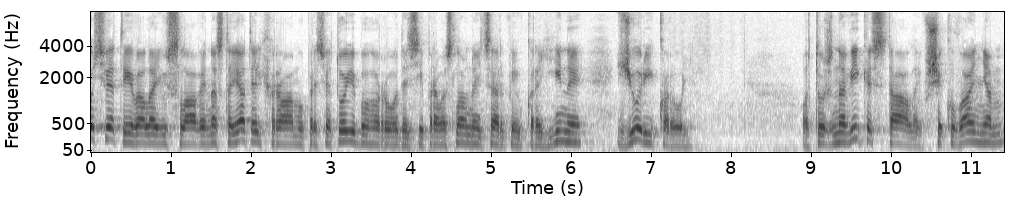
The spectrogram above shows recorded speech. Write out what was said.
Освятив алею слави настоятель храму Пресвятої Богородиці Православної церкви України Юрій Король. Отож навіки стали вшикуванням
